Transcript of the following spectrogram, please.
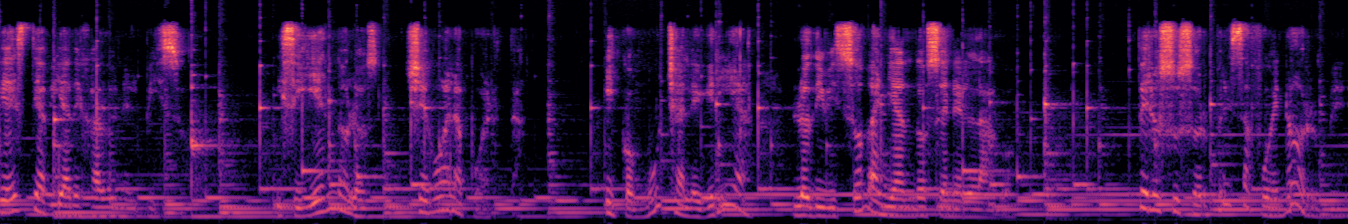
que éste había dejado en el piso y siguiéndolos llegó a la puerta y con mucha alegría lo divisó bañándose en el lago. Pero su sorpresa fue enorme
